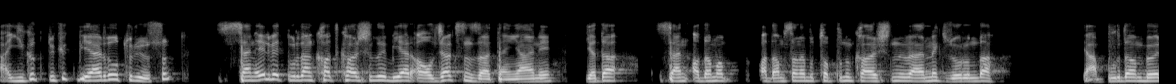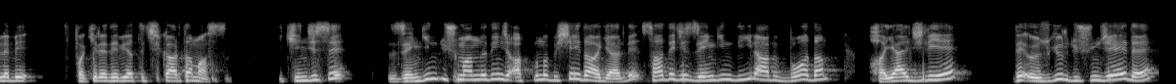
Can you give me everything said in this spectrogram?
Ya, yıkık dökük bir yerde oturuyorsun. Sen elbet buradan kat karşılığı bir yer alacaksın zaten. Yani ya da sen adama adam sana bu tapunun karşılığını vermek zorunda. Ya buradan böyle bir fakir edebiyatı çıkartamazsın. İkincisi zengin düşmanlığı deyince aklıma bir şey daha geldi. Sadece zengin değil abi bu adam hayalciliğe ve özgür düşünceye de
